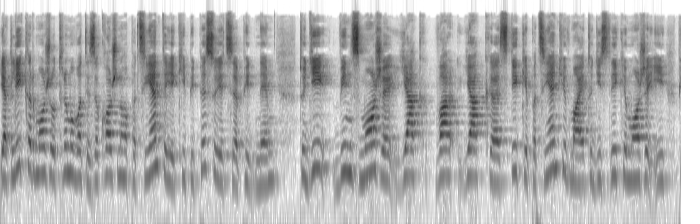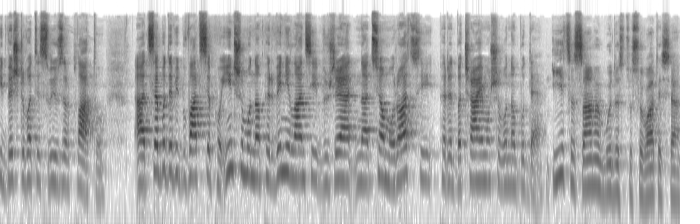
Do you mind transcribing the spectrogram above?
Як лікар може отримувати за кожного пацієнта, який підписується під ним, тоді він зможе, як, як е, стільки пацієнтів має, тоді стільки може і підвищувати свою зарплату. А це буде відбуватися по-іншому на первинній ланці. Вже на цьому році передбачаємо, що воно буде. І це саме буде стосуватися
